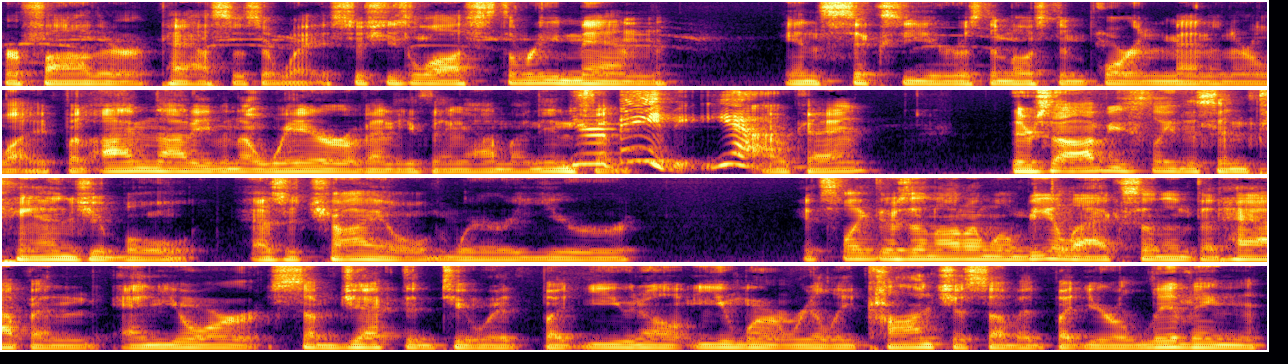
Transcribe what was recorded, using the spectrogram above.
her father passes away. So she's lost three men in six years, the most important men in her life. But I'm not even aware of anything. I'm an infant. You're a baby. Yeah. Okay. There's obviously this intangible as a child where you're, it's like there's an automobile accident that happened and you're subjected to it, but you don't, you weren't really conscious of it, but you're living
